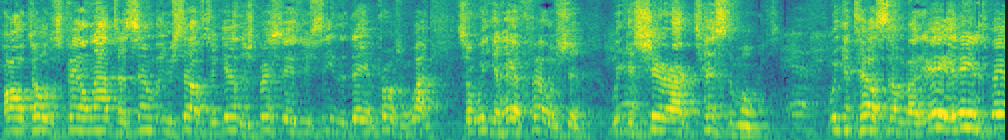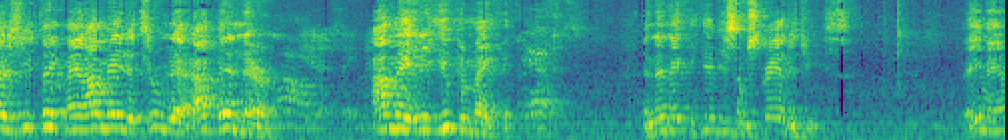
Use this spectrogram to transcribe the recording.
Paul told us, fail not to assemble yourselves together, especially as you see the day approaching. Why? So we can have fellowship. We can share our testimonies. We can tell somebody, hey, it ain't as bad as you think, man. I made it through that. I've been there. I made it. You can make it. And then they can give you some strategies. Amen.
